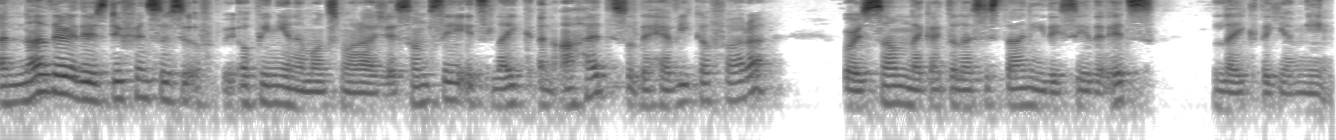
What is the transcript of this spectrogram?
a nadr, there's differences of opinion amongst Maraja. Some say it's like an ahad, so the heavy kafara, whereas some, like Ayatollah Sistani, they say that it's like the yamin,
